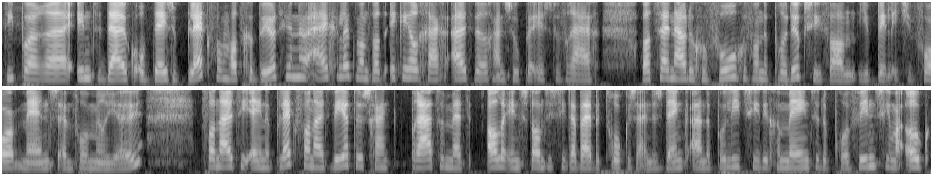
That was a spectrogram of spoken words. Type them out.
dieper eh, in te duiken op deze plek. Van wat gebeurt hier nu eigenlijk? Want wat ik heel graag uit wil gaan zoeken is de vraag: wat zijn nou de gevolgen van de productie van je pilletje voor mens en voor milieu? Vanuit die ene plek, vanuit Weert dus gaan praten met alle instanties die daarbij betrokken zijn. Dus denk aan de politie, de gemeente, de provincie, maar ook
